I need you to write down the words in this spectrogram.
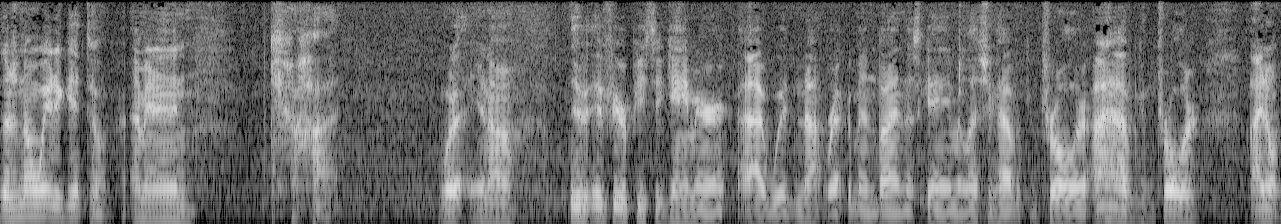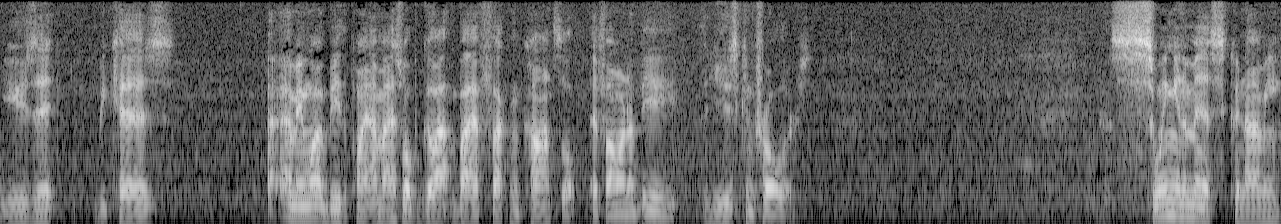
there's no way to get to them. I mean, God, what you know, if, if you're a PC gamer, I would not recommend buying this game unless you have a controller. I have a controller. I don't use it because, I mean, what would be the point? I might as well go out and buy a fucking console if I want to be use controllers. Swing and a miss, Konami.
